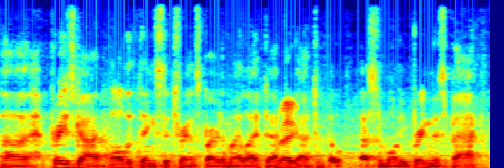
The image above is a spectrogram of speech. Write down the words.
uh, praise God, all the things that transpired in my life after right. that to build testimony, bring this back.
